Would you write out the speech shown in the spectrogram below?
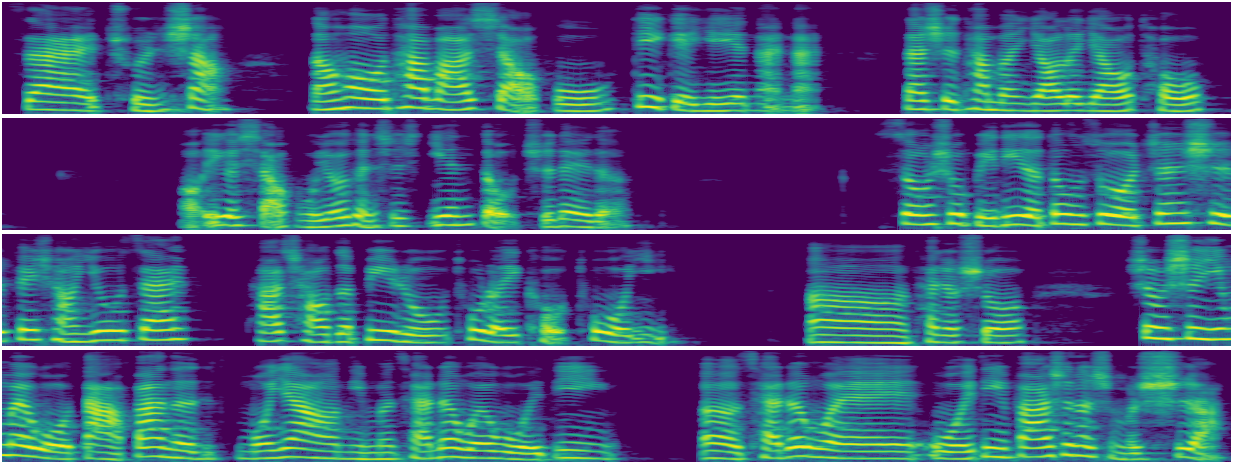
在唇上，然后他把小壶递给爷爷奶奶，但是他们摇了摇头，哦，一个小壶有可能是烟斗之类的。松树比利的动作真是非常悠哉，他朝着壁炉吐了一口唾液。呃，他就说：“是不是因为我打扮的模样，你们才认为我一定，呃，才认为我一定发生了什么事啊？”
